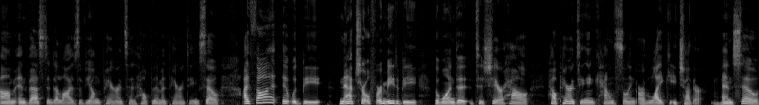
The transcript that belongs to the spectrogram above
um, invest in the lives of young parents and help them in parenting so i thought it would be natural for me to be the one to, to share how how parenting and counseling are like each other mm-hmm. and so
